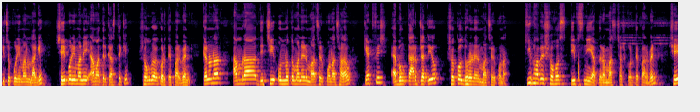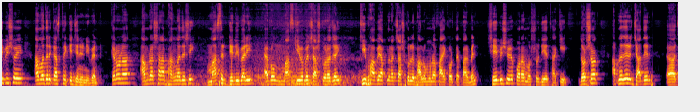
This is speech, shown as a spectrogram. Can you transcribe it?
কিছু পরিমাণ লাগে, সেই পরিমাণেই আমাদের কাছ থেকে সংগ্রহ করতে পারবেন। কেননা আমরা দিচ্ছি উন্নত মানের মাছের পোনা ছাড়াও ক্যাটফিশ এবং কার্প জাতীয় সকল ধরনের মাছের পোনা। কীভাবে সহজ টিপস নিয়ে আপনারা মাছ চাষ করতে পারবেন, সেই বিষয়ে আমাদের কাছ থেকে জেনে নেবেন। কেননা, আমরা সারা বাংলাদেশেই মাছের ডেলিভারি এবং মাছ কীভাবে চাষ করা যায়, কীভাবে আপনারা চাষ করলে ভালো মুনাফা আয় করতে পারবেন, সেই বিষয়ে পরামর্শ দিয়ে থাকি। দর্শক, আপনাদের যাদের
